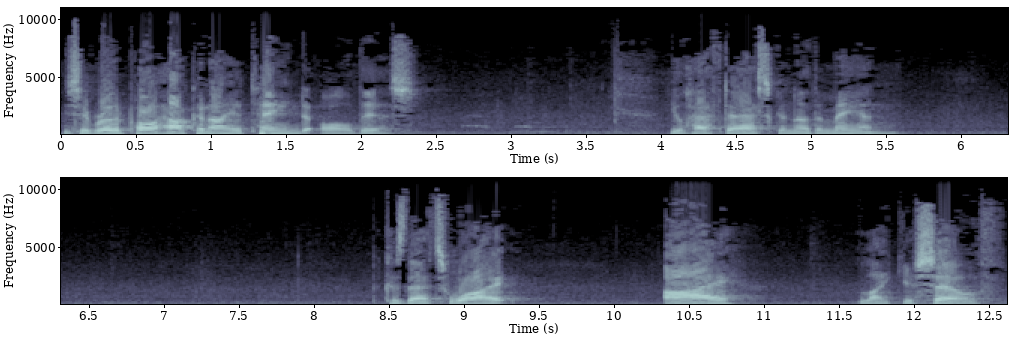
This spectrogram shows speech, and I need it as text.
You say, Brother Paul, how can I attain to all this? You'll have to ask another man. Because that's why I, like yourself,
